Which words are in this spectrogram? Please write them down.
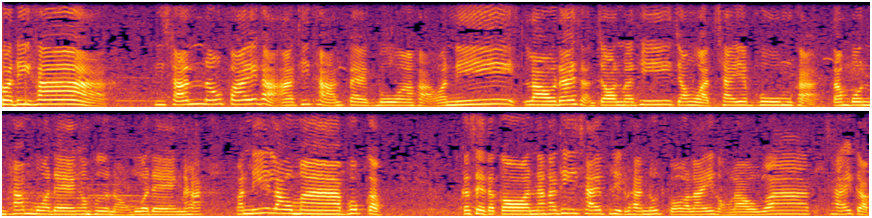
สวัสดีค่ะ ดิฉันน้องไฟค่ะ อธิษฐานแตกบัวค่ะ วันนี้เราได้สัญจรมาที่จังหวัดชัยภูมิค่ะ ตำบลถ้ำบัวแดง อำเภอหนองบัวแดงนะคะ วันนี้เรามาพบกับเกษตรกรนะคะ ที่ใช้ผลิตภัณฑ์นุชฟอไลท์ของเราว่าใช้กับ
